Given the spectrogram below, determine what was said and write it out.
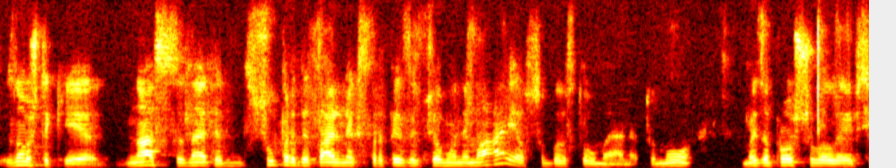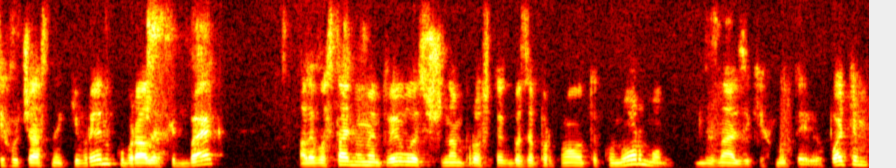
Знову ж таки, нас знаєте, супер детальної експертизи в цьому немає, особисто у мене. Тому ми запрошували всіх учасників ринку, брали фідбек, але в останній момент виявилося, що нам просто якби запропонували таку норму, не знаю з яких мотивів. Потім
